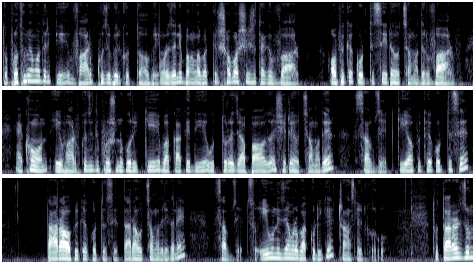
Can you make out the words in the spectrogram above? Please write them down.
তো প্রথমে আমাদেরকে ভার্ব খুঁজে বের করতে হবে। আমরা জানি বাংলা বাক্যের সবার শেষে থাকে ভার্ব অপেক্ষা করতেছে, এটা হচ্ছে আমাদের ভার্ব এখন এই ভার্বকে যদি প্রশ্ন করি, কে বা কাকে দিয়ে উত্তরে যা পাওয়া যায়, সেটাই হচ্ছে আমাদের সাবজেক্ট কে অপেক্ষা করতেছে? তারা অপেক্ষা করতেছে। তারা হচ্ছে আমাদের এখানে সাবজেক্ট সো এই অনুযায়ী আমরা বাক্যটিকে ট্রান্সলেট করব। তো তারার জন্য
